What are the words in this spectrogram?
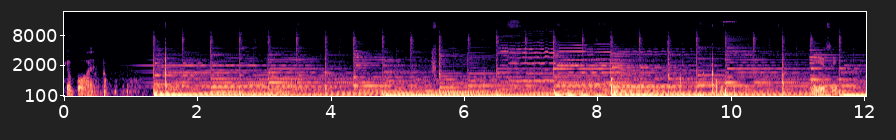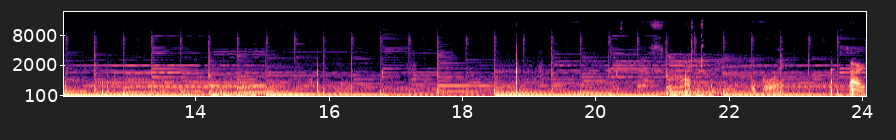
Good boy. Easy. Yes, good boy. Good boy. Start.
